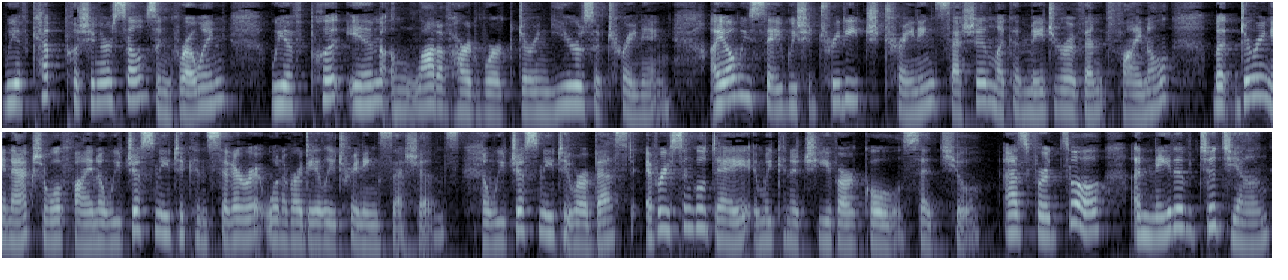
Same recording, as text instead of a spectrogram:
We have kept pushing ourselves and growing. We have put in a lot of hard work during years of training. I always say we should treat each training session like a major event final, but during an actual final, we just need to consider it one of our daily training sessions. We just need to do our best every single day and we can achieve our goals, said Qiu. As for Zou, a native Zhejiang,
